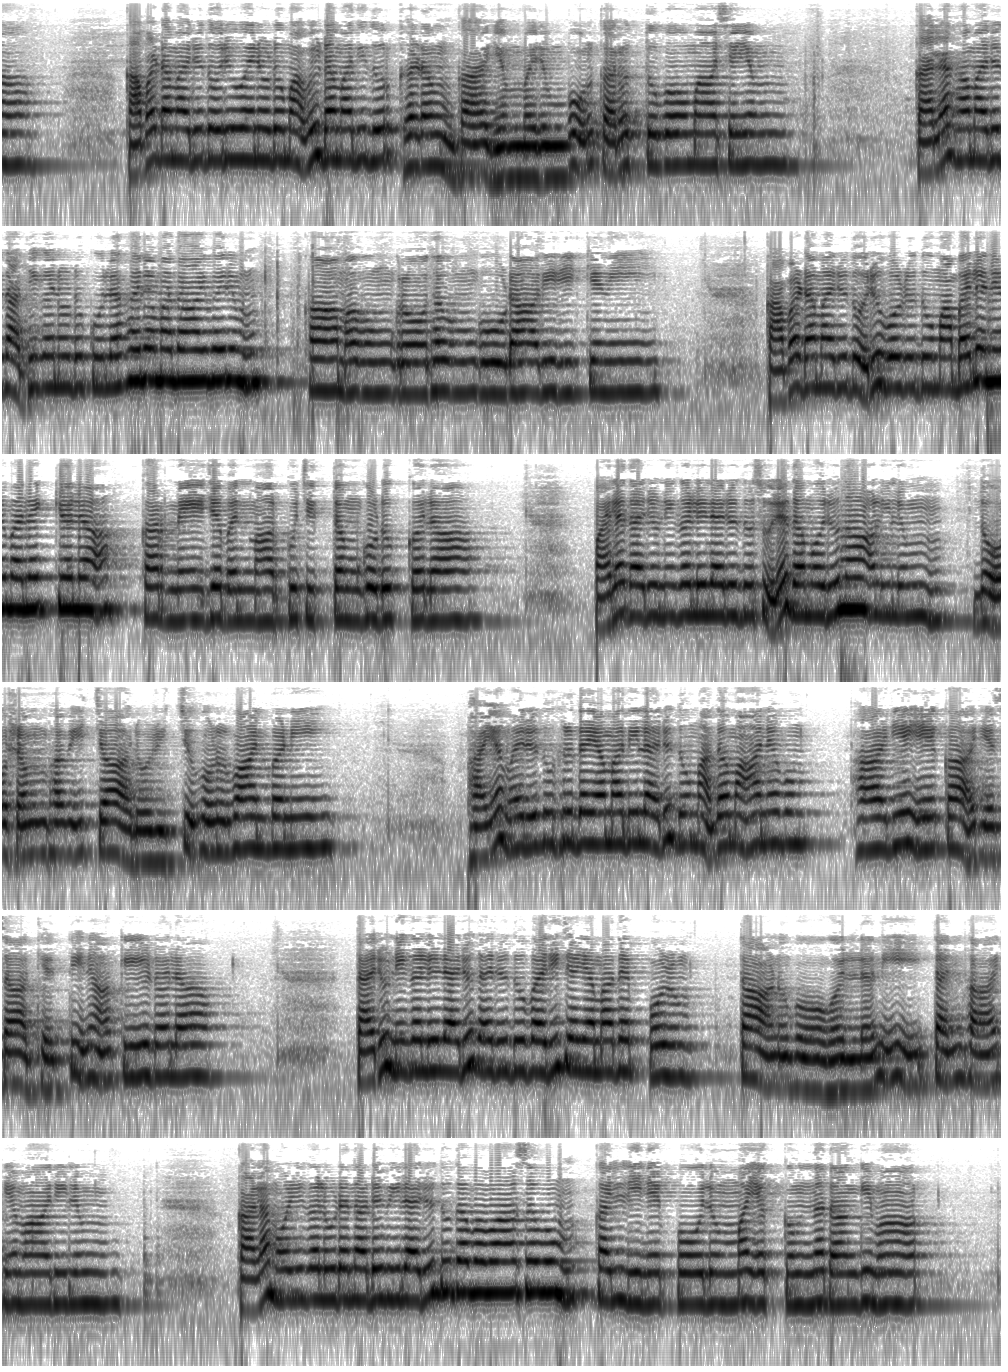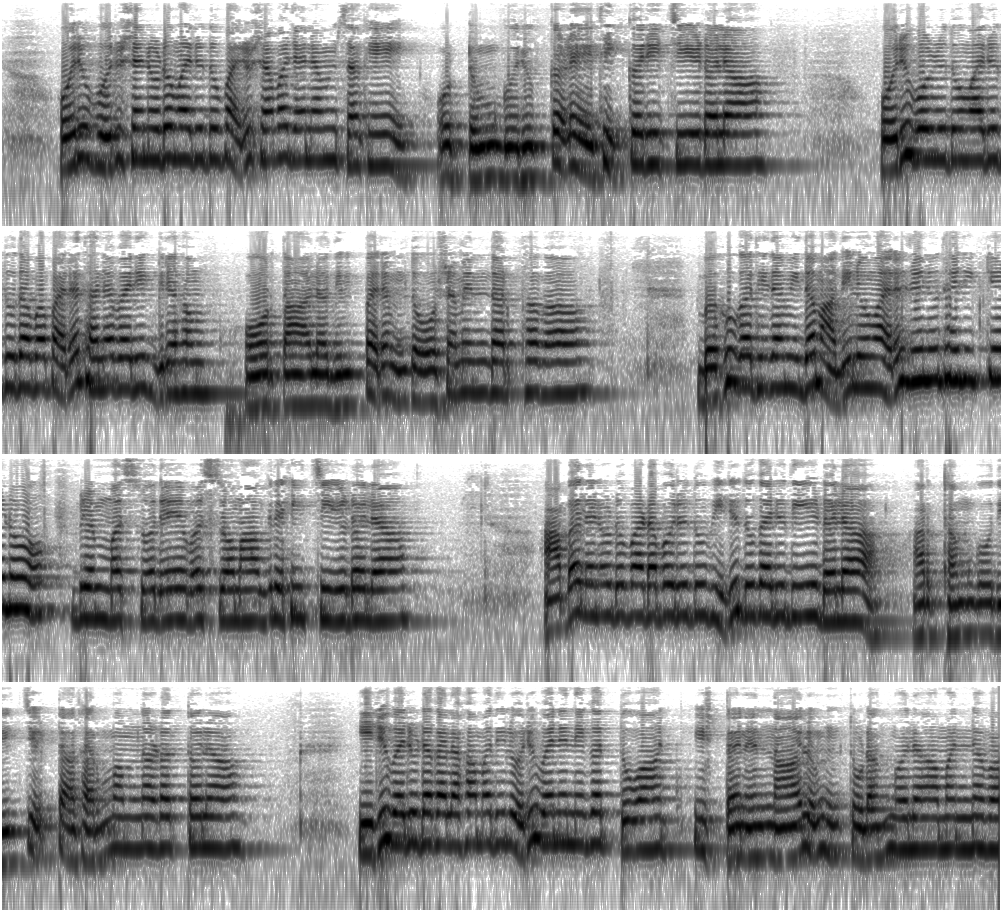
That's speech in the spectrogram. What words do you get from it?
കപടമരുതൊരുവനോടും അവിടമതി ദുർഘടം കാര്യം വരുമ്പോൾ കറുത്തുപോമാശയം. കലഹമരുതധികനോട് കുലഹരമതായി വരും. കാമവും ക്രോധവും കൂടാതിരിക്ക നീ. കപടമരുതൊരു പൊഴുതും അബലന് വലയ്ക്കൊല. കർണേജപന്മാർക്കു ചിത്തം കൊടുക്കല. പല തരുണികളിലരുതു സുരതമൊരു നാളിലും ദോഷം ഭവിച്ചാലൊഴിച്ചുകൊള്ളുവാൻ പണി. ഭയമരുതു ഹൃദയമതിലരുതു മതമാനവും ഭാര്യയെ കാര്യസാധ്യത്തിനാക്കിയിടല. തരുണികളിലരുതരുതു പരിചയമതെപ്പോഴും താണുപോകൊല്ല നീ തൻ ഭാര്യമാരിലും. കളമൊഴികളുടെ നടുവിലരുതുതവവാസവും കല്ലിനെപ്പോലും മയക്കുന്ന താങ്കിമാർ ഒരു പുരുഷനോടുമരുതു പരുഷവചനം സഖേ. ഒട്ടും ഗുരുക്കളെ ധിക്കരിച്ചിടല. ഒരു പൊഴുതുമരുതുതവ പരധന പരിഗ്രഹം. ഓർത്താലതിൽ പരം ദോഷമെന്തർഭക. ബഹുകഥിതമിതം അതിലും അരജനു ധരിക്കടോ. ബ്രഹ്മസ്വദേവസ്വമാഗ്രഹിച്ചിടല. അബലനൊടു പടപൊരുതു വിരുതു കരുതിയിടല. അർത്ഥം കൊതിച്ചിട്ട ധർമ്മം നടത്തല. ഇരുവരുടെ കലഹമതിൽ ഒരുവന് നികത്തുവാൻ ഇഷ്ടനെന്നാലും തുടങ്ങൊല മന്നവ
